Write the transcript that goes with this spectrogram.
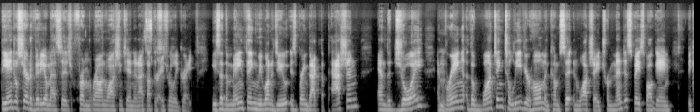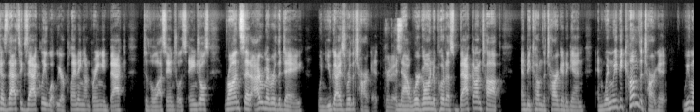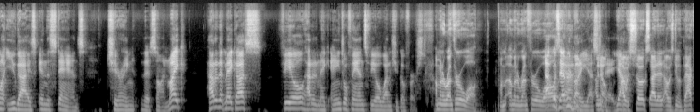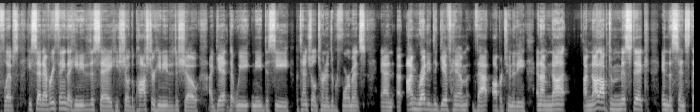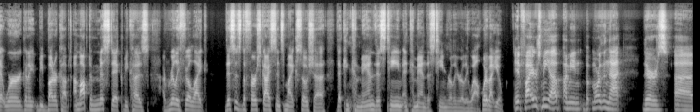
the Angels shared a video message from Ron Washington, and I thought this was really great. He said the main thing we want to do is bring back the passion and the joy and Mm. bring the wanting to leave your home and come sit and watch a tremendous baseball game because that's exactly what we are planning on bringing back to the Los Angeles Angels. Ron said, I remember the day when you guys were the target, Here it and now we're going to put us back on top and become the target again. And when we become the target, we want you guys in the stands cheering this on. Mike, how did it make us feel? How did it make Angel fans feel? Why don't you go first? I'm gonna run through a wall. I'm, I'm gonna run through a wall. That was everybody I know. yesterday. Yeah. I was so excited. I was doing backflips. He said everything that he needed to say. He showed the posture he needed to show. I get that we need to see potential turn into performance, and uh, I'm ready to give him that opportunity. And I'm not. I'm not optimistic in the sense that we're going to be buttercupped. I'm optimistic because I really feel like this is the first guy since Mike Scioscia that can command this team and command this team really, really well. What about you? it fires me up. I mean, but more than that, there's uh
